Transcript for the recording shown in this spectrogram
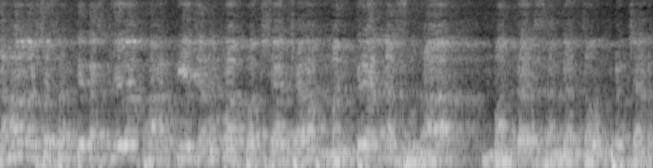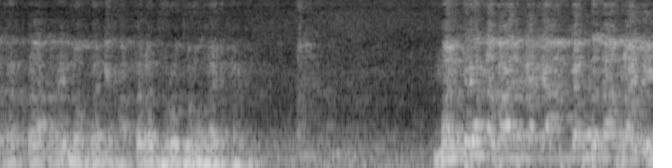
दहा वर्ष सत्तेत असलेल्या भारतीय जनता पक्षाच्या मंत्र्यांना सुद्धा मतदारसंघात जाऊन प्रचार करताना लोकांनी हाताला धरू धरू बाहेर काढले. मंत्र्यांना बाहेर काढले आमदार तर लांब राहिले.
